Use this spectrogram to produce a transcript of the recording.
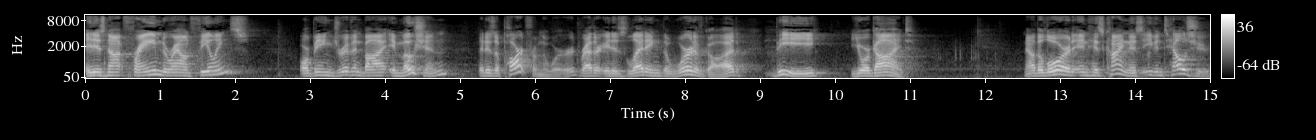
It is not framed around feelings or being driven by emotion that is apart from the Word. Rather, it is letting the Word of God be your guide. Now, the Lord, in His kindness, even tells you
